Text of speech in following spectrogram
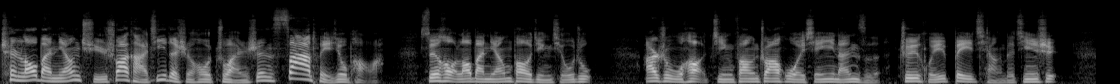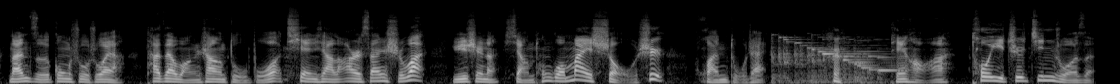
趁老板娘取刷卡机的时候，转身撒腿就跑啊！随后，老板娘报警求助。二十五号，警方抓获嫌疑男子，追回被抢的金饰。男子供述说呀，他在网上赌博欠下了二三十万，于是呢想通过卖首饰还赌债。哼，挺好啊，偷一只金镯子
